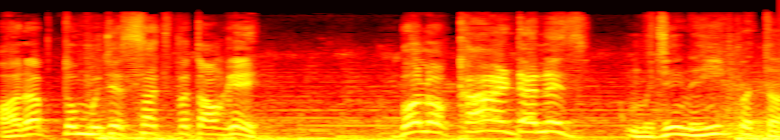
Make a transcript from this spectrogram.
और अब तुम मुझे सच बताओगे। बोलो कहाँ डेनिस? मुझे नहीं पता।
